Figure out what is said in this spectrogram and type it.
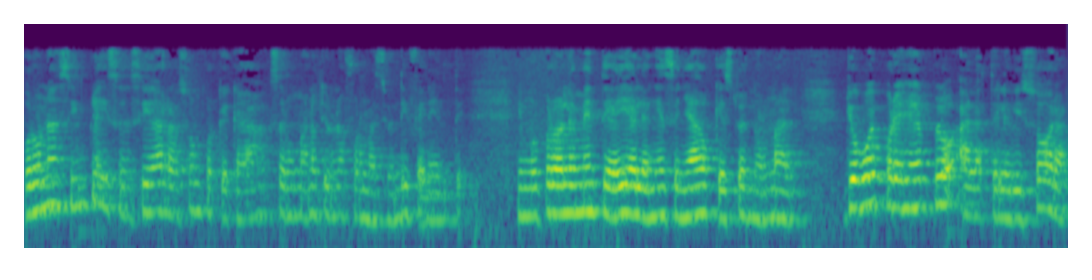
por una simple y sencilla razón, porque cada ser humano tiene una formación diferente. Y muy probablemente a ella le han enseñado que esto es normal. Yo voy, por ejemplo, a la televisora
